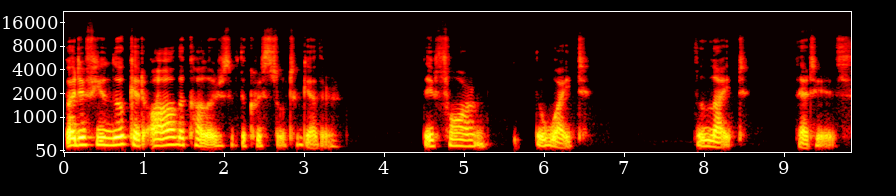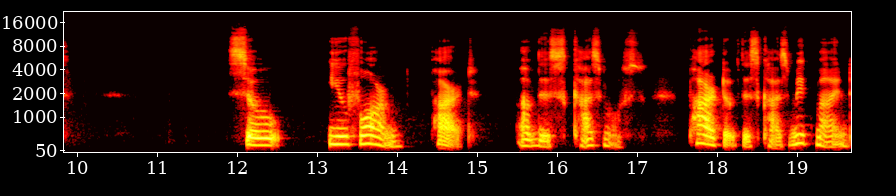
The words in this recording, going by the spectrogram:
But if you look at all the colors of the crystal together, they form the white, the light that is. So you form part of this cosmos, part of this cosmic mind.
